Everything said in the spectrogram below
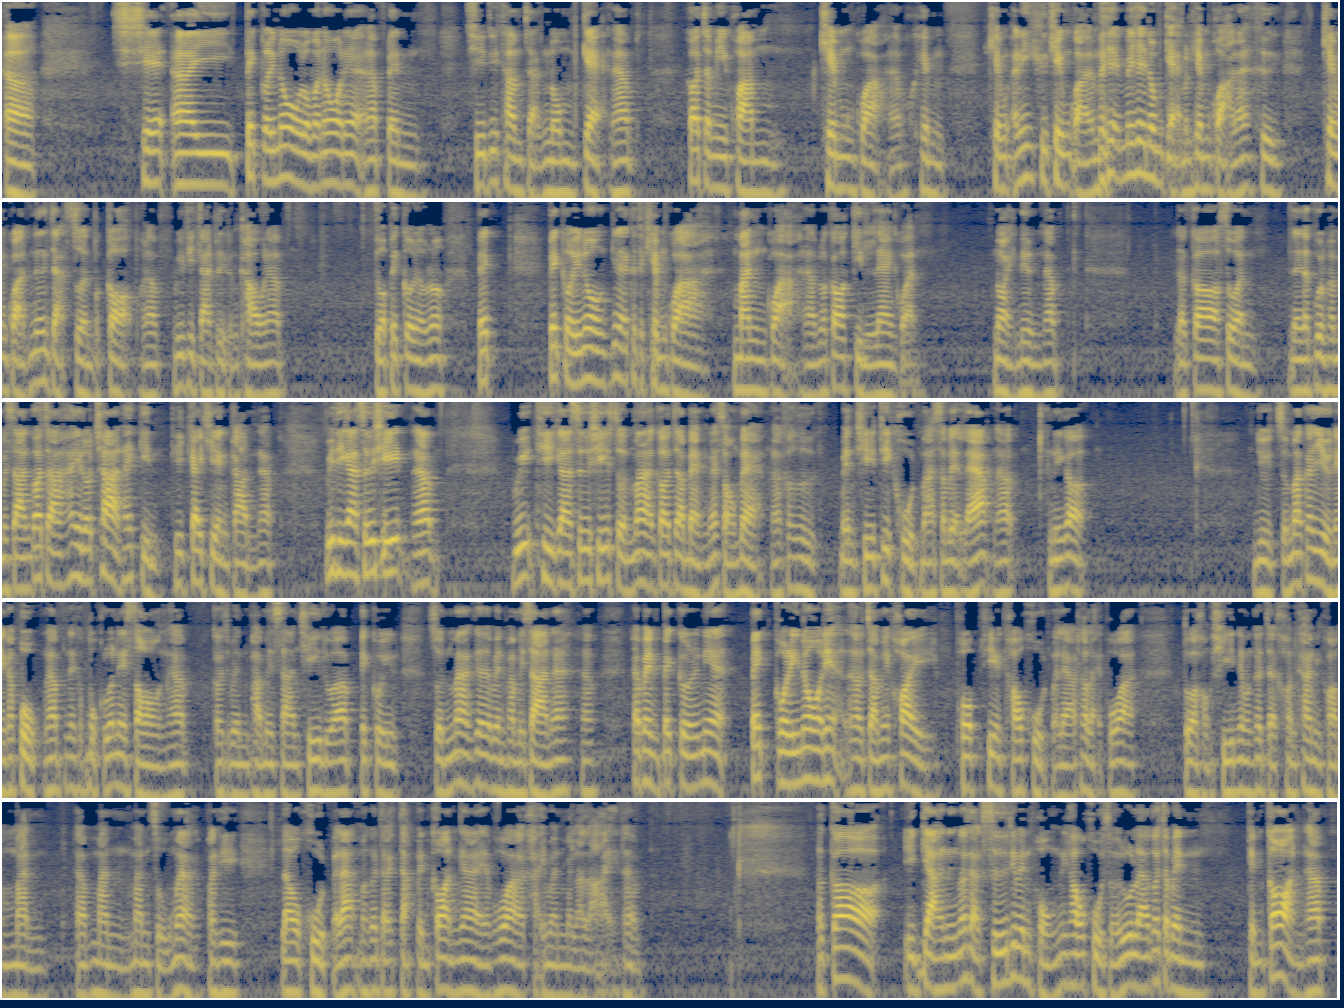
เอ่อเชไอเปกโกริโนโรมาโนเนี่ยนะครับเป็นชีสที่ทำจากนมแกะนะครับ ก็จะมีความเค็มกว่านะครับเค็มเค็มอันนี้คือเค็มกว่าไม่ใช่ไม่ใช่นมแกะมันเค็มกว่านะ คือ เค็มกว่าเนื่องจากส่วนประกอบนะครับวิธีการผลิตของเขานะครับ ตัวเปกโกริโนเปกเปกโกริโนเนี่ยก็จะเค็มกว่ามันกว่านะครับ แล้วก็กลิ่นแรงกว่าหน่อยหนึ่งนะครับ แล้วก็ส่วนในตระกูลพาร์เมซานก็จะให้รสชาติให้กลิ่นที่ใกล้เคียงกันนะครับ วิธีการซื้อชีสนะครับ วิธีการซื้อชีสส่วนมากก็จะแบ่งได้สองแบบนะก็คือเป็นชีสที่ขูดมาสำเร็จแล้วนะครับ อันนี้ก็ อยู่ส่วนมากก็อยู่ในกระปุกนะครับ ในกระปุกหรือว่าในซองนะครับ ก็จะเป็นพาเมซานชีสหรือว่า Pecorino ส่วนมากก็จะเป็นพาเมซานนะครับ ถ้าเป็น Pecorino เนี่ย Pecorino เนี่ยเราจะไม่ค่อยพบที่เขาขูดมาแล้วเท่าไหร่เพราะว่าตัวของชีสเนี่ยมันก็จะค่อนข้างมีความมันนะครับมันมันสูงมากบางทีเราขูดไปแล้ว มันก็จะจับเป็นก้อนง่าย เพราะว่าไขมันมันละลายนะครับ แล้วก็อีกอย่างหนึ่งนอกจากซื้อที่เป็นผงที่เขาขูดสำเร็จรูปแล้วก็จะเป็นเป็นก้อนครับ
